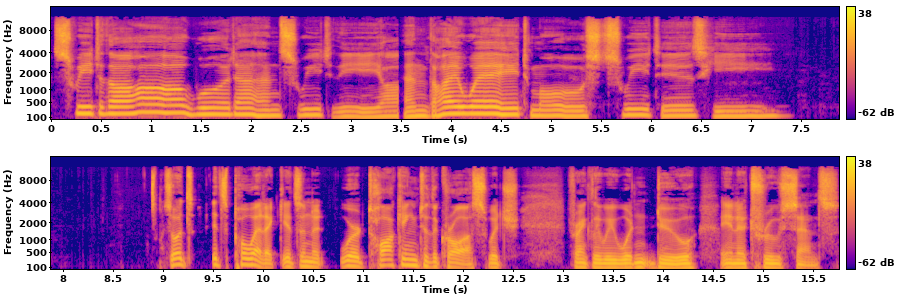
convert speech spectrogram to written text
Sweet the wood and sweet the eye, and thy weight most sweet is he. So it's it's poetic. It's an we're talking to the cross, which frankly we wouldn't do in a true sense.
